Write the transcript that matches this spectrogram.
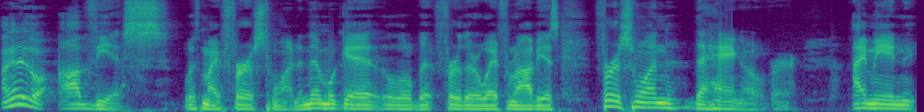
I'm going to go obvious with my first one, and then we'll get a little bit further away from obvious. First one, The Hangover. I mean,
